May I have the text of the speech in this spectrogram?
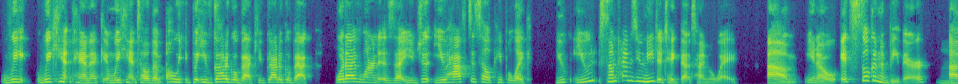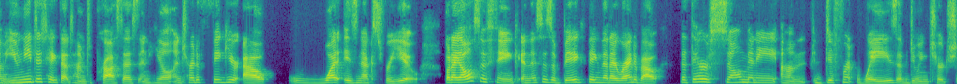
we, we can't panic and we can't tell them, Oh, but you've got to go back. You've got to go back. What I've learned is that you just, you have to tell people like you, you, sometimes you need to take that time away um, you know, it's still going to be there. Mm-hmm. Um, you mm-hmm. need to take that time to process and heal and try to figure out what is next for you. But I also think, and this is a big thing that I write about, that there are so many um, different ways of doing church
